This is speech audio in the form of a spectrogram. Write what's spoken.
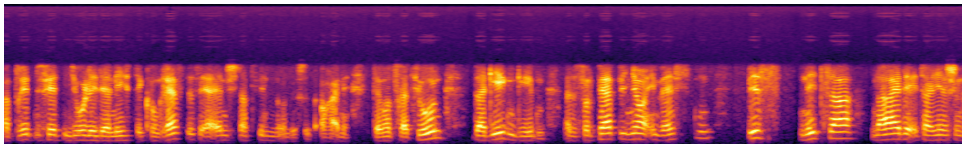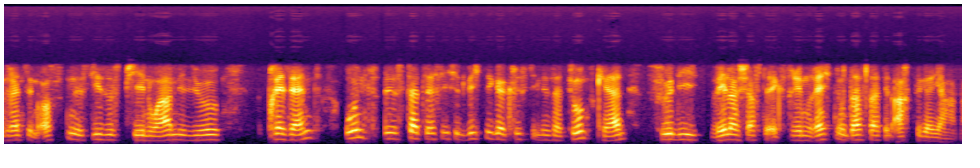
ab 3. 4. Juli, der nächste Kongress des RN stattfinden und es wird auch eine Demonstration dagegen geben. Also von Perpignan im Westen bis Nizza, nahe der italienischen Grenze im Osten, ist dieses Pied Noir-Milieu präsent und ist tatsächlich ein wichtiger Kristallisationskern für die Wählerschaft der extremen Rechten und das seit den 80er Jahren.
